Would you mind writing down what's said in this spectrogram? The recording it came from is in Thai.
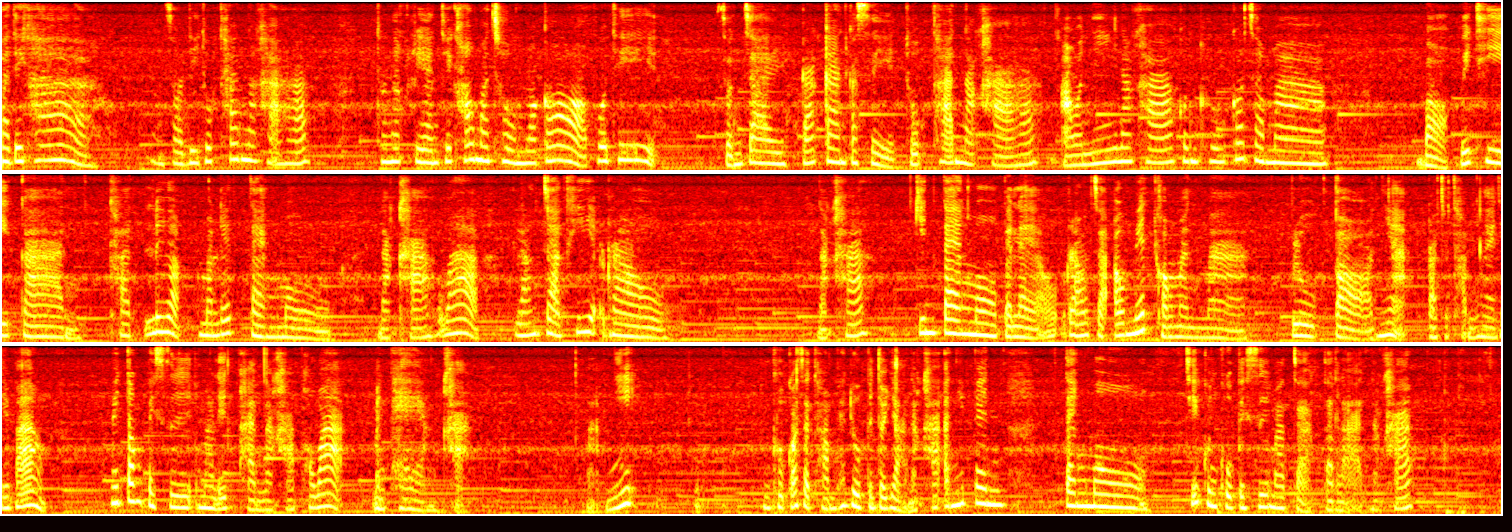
วัสดีค่ะ สวัสดีทุกท่านนะคะ ทั้งนักเรียนที่เข้ามาชมแล้วก็ผู้ที่สนใจรักการเกษตรทุกท่านนะคะเอาวันนี้นะคะคุณครูก็จะมาบอกวิธีการคัดเลือกเมล็ดแตงโมนะคะ ว่าหลังจากที่เรานะคะ กินแตงโมไปแล้ว เราจะเอาเม็ดของมันมา ปลูกต่อเนี่ยเราจะทำยังไงได้บ้าง ไม่ต้องไปซื้อเมล็ดพันธุ์นะคะ เพราะว่ามันแพงค่ะอันนี้คุณครูก็จะทำให้ดูเป็นตัวอย่างนะคะ อันนี้เป็นแตงโมที่คุณครูไปซื้อมาจากตลาดนะคะ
